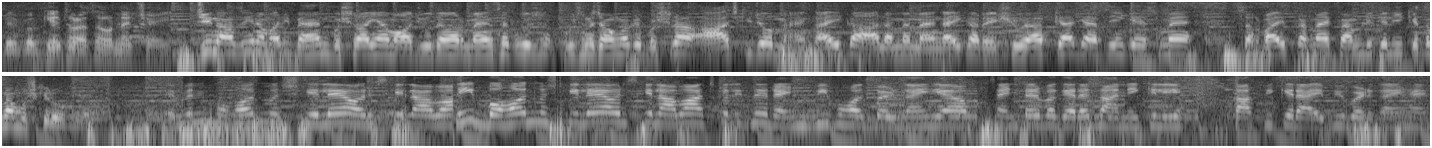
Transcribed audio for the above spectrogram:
बिल्कुल, कि थोड़ा सा होना चाहिए। जी नाजीन हमारी बहन बुशरा यहाँ मौजूद है और मैं इनसे पूछ, पूछना चाहूँगा कि बुशरा आज की जो महँगाई का आलम है महँगाई का रेशियो है आप क्या कहते हैं कि इसमें सर्वाइव करना है फैमिली के लिए कितना मुश्किल हो गया है? इवन बहुत मुश्किल है और इसके अलावा नहीं बहुत मुश्किल है और इसके अलावा आजकल इतने रेंट भी बहुत बढ़ गए हैं या सेंटर वगैरह जाने के लिए काफ़ी किराए भी बढ़ गए हैं।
